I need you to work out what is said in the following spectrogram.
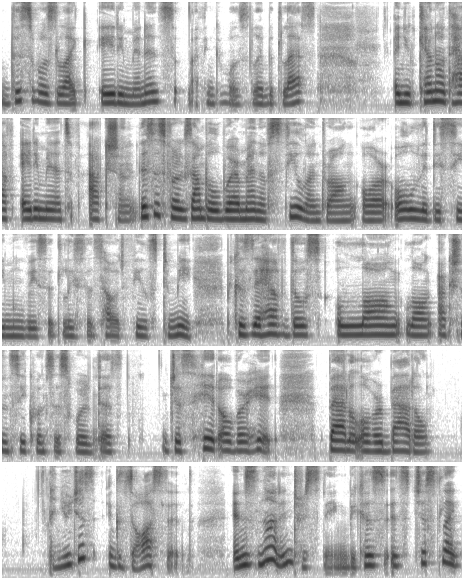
this was like 80 minutes, I think it was a little bit less. And you cannot have 80 minutes of action. This is, for example, where Man of Steel went wrong, or all the DC movies, at least that's how it feels to me, because they have those long, long action sequences where there's just hit over hit, battle over battle and you're just exhausted and it's not interesting because it's just like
